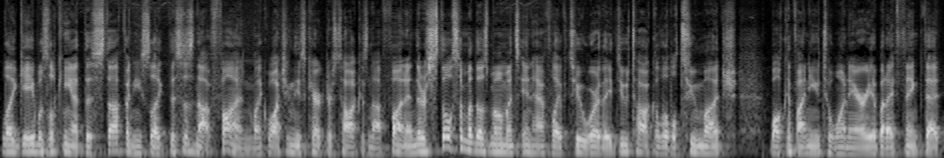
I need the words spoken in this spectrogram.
like Gabe was looking at this stuff and he's like, "This is not fun. Like watching these characters talk is not fun." And there's still some of those moments in Half Life Two where they do talk a little too much while confining you to one area. But I think that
